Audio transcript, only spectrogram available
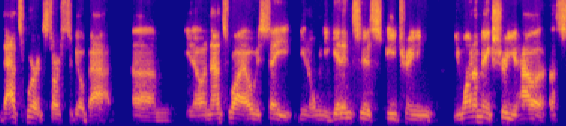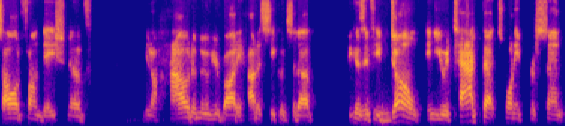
that's where it starts to go bad. Um, you know and that's why i always say you know when you get into speed training you want to make sure you have a, a solid foundation of you know how to move your body how to sequence it up because if you don't and you attack that 20%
